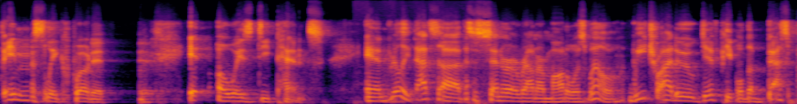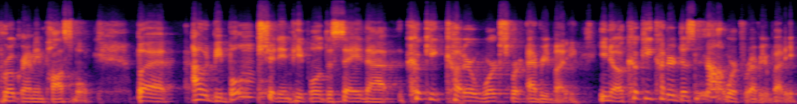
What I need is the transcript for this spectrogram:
famously quoted, it always depends. And really, that's uh, that's a center around our model as well. We try to give people the best programming possible, but I would be bullshitting people to say that cookie cutter works for everybody. You know, a cookie cutter does not work for everybody.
